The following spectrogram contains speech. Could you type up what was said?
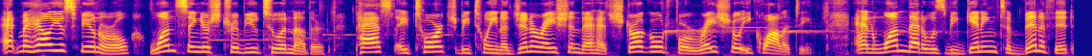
At Mahalia's funeral, one singer's tribute to another passed a torch between a generation that had struggled for racial equality and one that was beginning to benefit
